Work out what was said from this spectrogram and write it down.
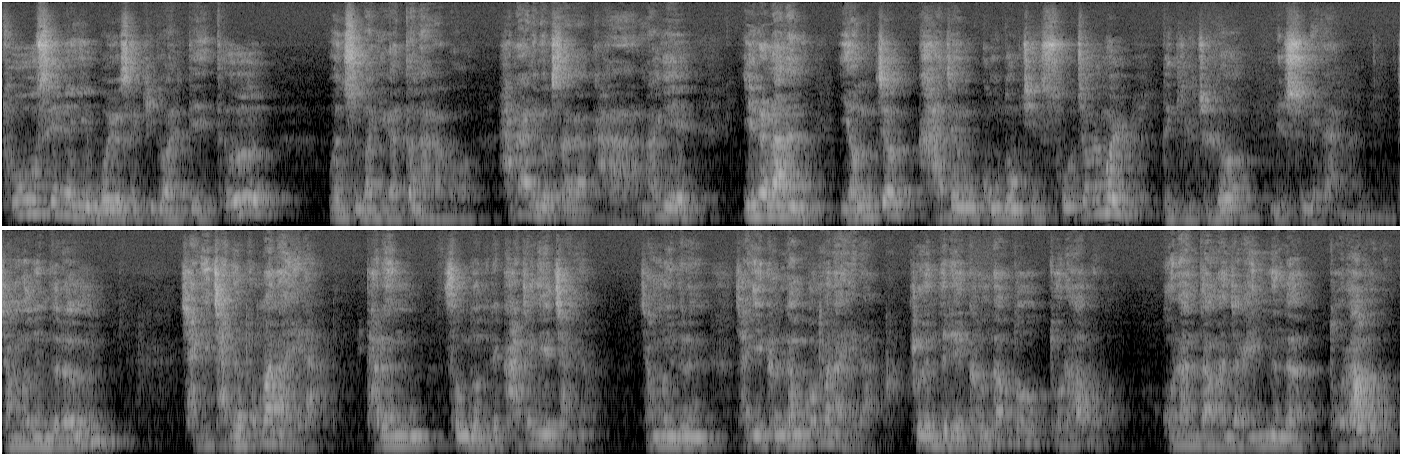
두세 명이 모여서 기도할 때 더 원수마귀가 떠나가고 하나님 역사가 강하게 일어나는 영적 가정 공동체 소중함을 느낄 줄로 믿습니다. 장로님들은 자기 자녀뿐만 아니라 다른 성도들의 가정의 자녀, 장로님들은 자기 건강뿐만 아니라 교인들의 건강도 돌아보고 고난당한 자가 있는가 돌아보고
